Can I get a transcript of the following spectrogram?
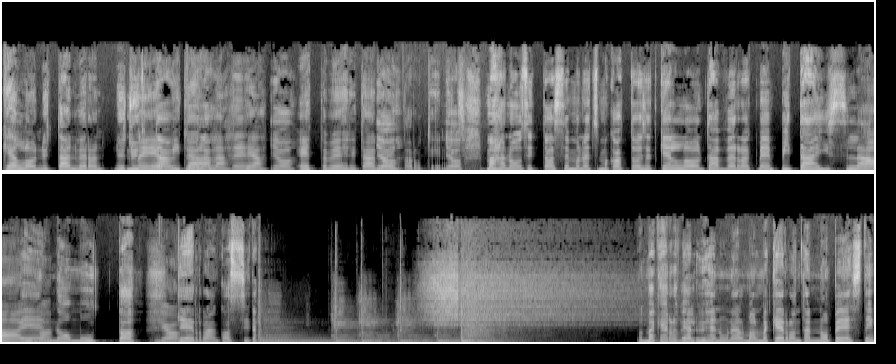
kello on nyt tämän verran. Nyt, Nyt meidän pitää lähteä. lähteä, Joo. että me ehditään Joo. iltarutiinit. Joo. Mähän on sitten taas semmoinen, että mä katsoisin, että kello on tämän verran, että meidän pitäisi lähteä. Aivan. No mutta Joo. kerranko sitä. Mutta mä kerron vielä yhden unelman, mä kerron tämän nopeasti.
